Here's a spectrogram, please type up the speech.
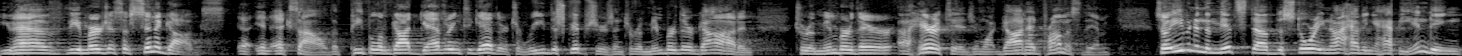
You have the emergence of synagogues uh, in exile, the people of God gathering together to read the scriptures and to remember their God and to remember their uh, heritage and what God had promised them. So, even in the midst of the story not having a happy ending,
